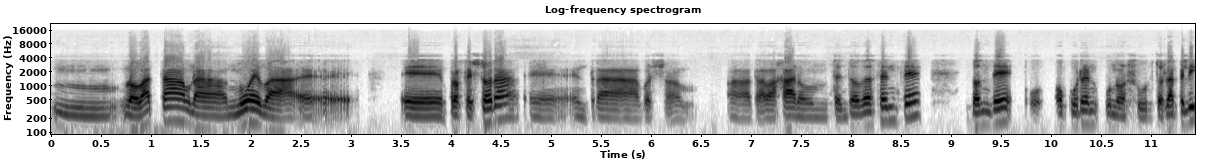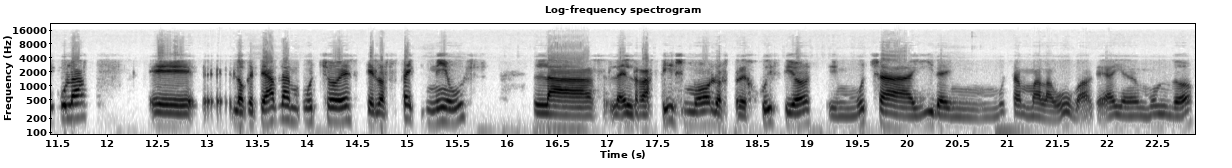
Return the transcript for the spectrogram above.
mm, novata, una nueva profesora, entra pues a, a trabajar en un centro docente donde ocurren unos hurtos. La película eh, lo que te habla mucho es que los fake news, el racismo, los prejuicios y mucha ira y mucha mala uva que hay en el mundo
